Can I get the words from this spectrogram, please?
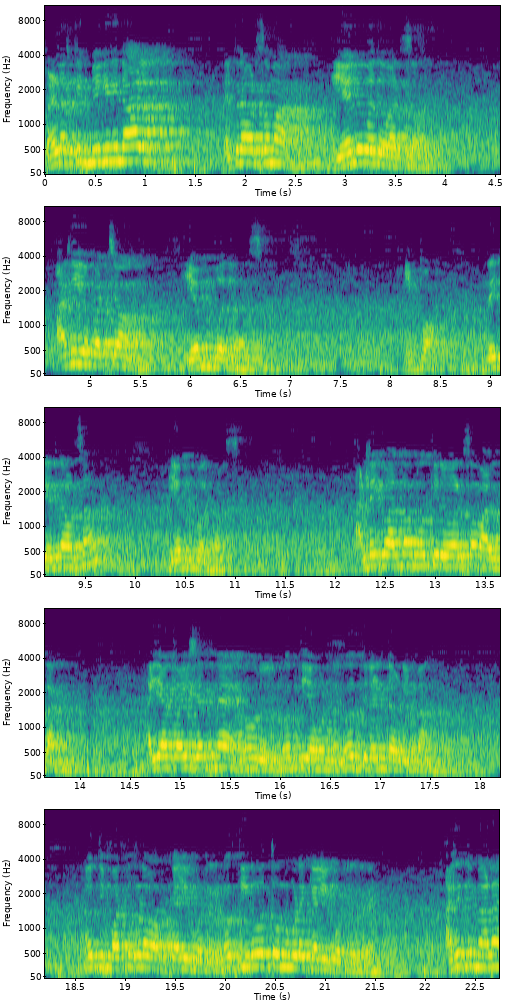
வெள்ளத்தின் மிகுதினால் எத்தனை வருஷமா? எழுபது வருஷம். அதிகபட்சம் எண்பது வருஷம். இப்போ இன்னைக்கு எத்தனை வருஷம்? எண்பது வருஷம். அன்றைக்கு வாழ்ந்தவங்க நூற்றி இருபது வருஷம் வாழ்ந்தாங்க. ஐயாவுக்கு வயசு எத்தனை? நூறு நூற்றி ஒன்று நூற்றி ரெண்டு அப்படிம்பாங்க. நூற்றி பத்து கூட கேள்விப்பட்டிருக்கேன் நூற்றி இருபத்தொன்று கூட கேள்விப்பட்டிருக்கிறேன். அதுக்கு மேலே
